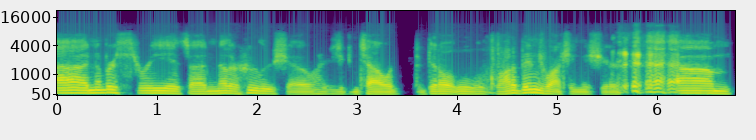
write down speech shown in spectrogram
Uh, number three is another Hulu show. As you can tell, did a lot of binge watching this year. um,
